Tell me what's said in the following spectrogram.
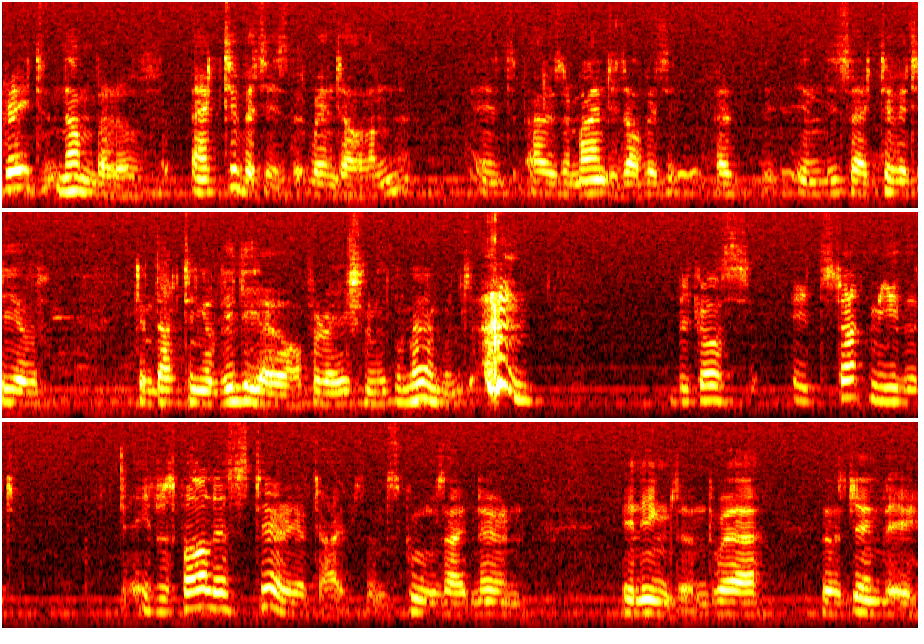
great number of activities that went on. It, I was reminded of it at, in this activity of conducting a video operation at the moment, because it struck me that it was far less stereotyped than schools I'd known in England, where there was generally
